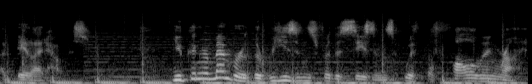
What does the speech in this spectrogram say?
of daylight hours. You can remember the reasons for the seasons with the following rhyme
